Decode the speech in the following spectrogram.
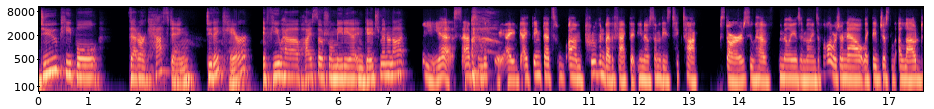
do people that are casting do they care if you have high social media engagement or not Yes, absolutely. I, I think that's um, proven by the fact that, you know, some of these TikTok stars who have millions and millions of followers are now like they've just allowed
